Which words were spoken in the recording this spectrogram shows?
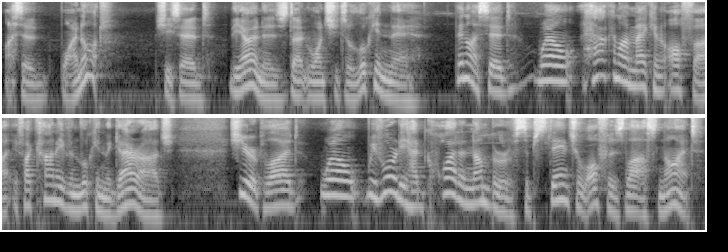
I said, why not? She said, the owners don't want you to look in there. Then I said, well, how can I make an offer if I can't even look in the garage? She replied, well, we've already had quite a number of substantial offers last night.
